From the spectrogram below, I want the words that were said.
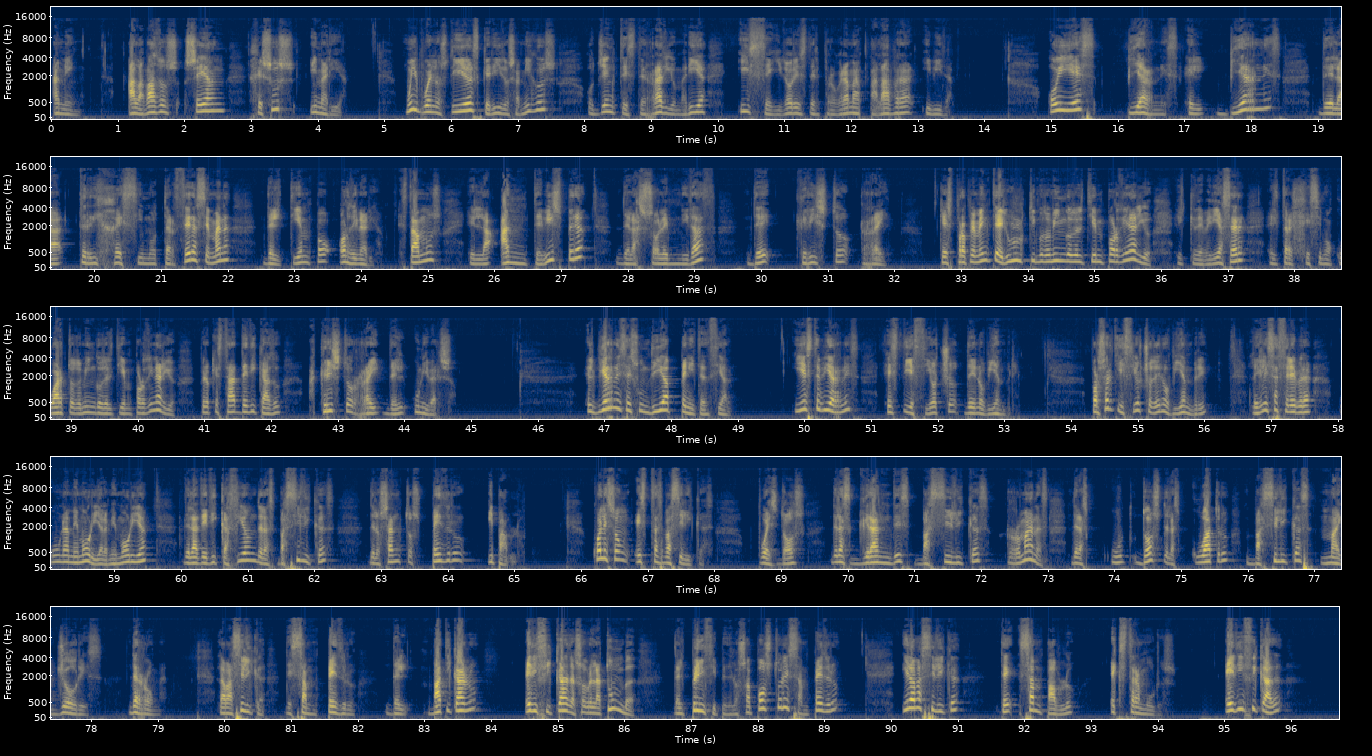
Amén. Alabados sean Jesús y María. Muy buenos días, queridos amigos, oyentes de Radio María y seguidores del programa Palabra y Vida. Hoy es viernes, el viernes de la trigésimo tercera semana del tiempo ordinario. Estamos en la antevíspera de la solemnidad de Cristo Rey, que es propiamente el último domingo del tiempo ordinario, el que debería ser el trigésimo cuarto domingo del tiempo ordinario, pero que está dedicado a Cristo Rey del universo. El viernes es un día penitencial, y este viernes es 18 de noviembre. Por ser 18 de noviembre, la Iglesia celebra una memoria, la memoria de la dedicación de las basílicas de los santos Pedro y Pablo. ¿Cuáles son estas basílicas? Pues dos de las grandes basílicas romanas, de las dos de las cuatro basílicas mayores de Roma. La basílica de San Pedro del Vaticano edificada sobre la tumba del príncipe de los apóstoles, San Pedro, y la basílica de San Pablo extramuros, edificada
